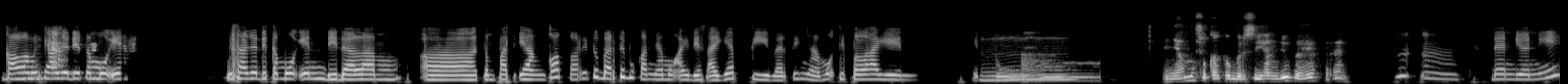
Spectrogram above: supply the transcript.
Kalau misalnya ditemuin misalnya ditemuin di dalam eh, tempat yang kotor itu berarti bukan nyamuk Aedes aegypti, berarti nyamuk tipe lain. Itu. Hmm. Nyamuk suka kebersihan juga ya, keren. Mm-mm. Dan dia nih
